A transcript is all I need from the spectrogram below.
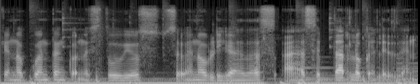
que no cuentan con estudios se ven obligadas a aceptar lo que les den.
